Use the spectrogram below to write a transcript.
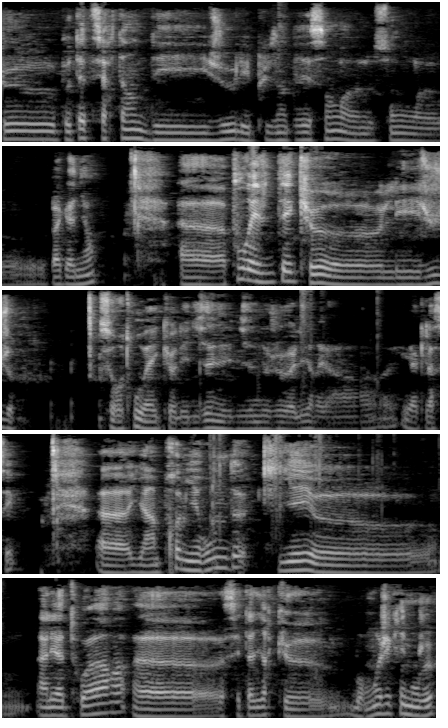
que peut-être certains des jeux les plus intéressants ne sont euh, pas gagnants. Euh, pour éviter que euh, les juges se retrouvent avec des dizaines et des dizaines de jeux à lire et à, classer. Euh, Il y a un premier round qui est euh, aléatoire, euh, c'est-à-dire que bon, moi j'écris mon jeu.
